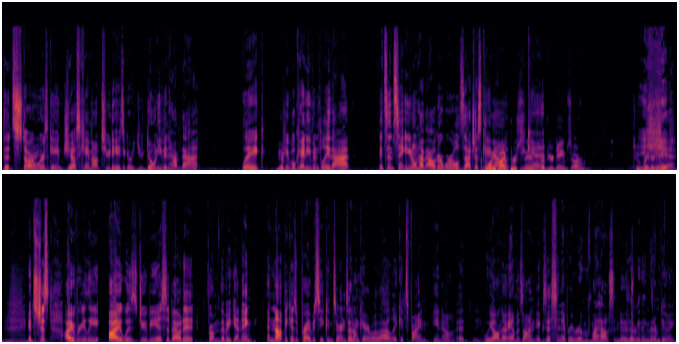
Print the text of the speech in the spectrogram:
the star Right. wars game just came out two days ago you don't even have that like Yep. people can't even play that it's insane you don't have outer worlds that just came Twenty out five You percent can't- of your games are Tomb Raider games. yeah. It's just I really I was dubious about it from the beginning. And not because of privacy concerns. I don't care about that. Like it's fine, you know. It, we all know Amazon exists in every room of my house and knows everything that I'm doing.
